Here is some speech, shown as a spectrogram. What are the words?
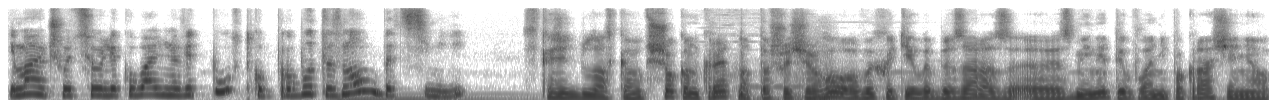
і маючи цю лікувальну відпустку, пробути знову без сім'ї. Скажіть, будь ласка, що конкретно першочергово ви хотіли би зараз е, змінити в плані покращення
